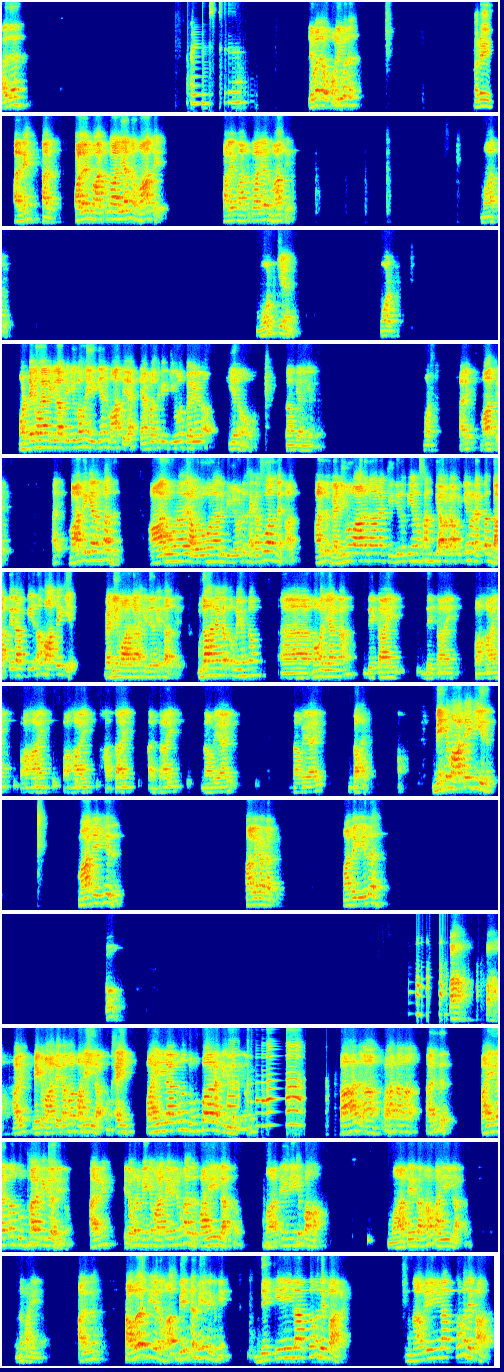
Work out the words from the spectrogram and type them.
හරිද? ලිවද ඔක්කොම ලිවද? හරි හරිනේ? හරි. පළවෙනි මාතෘකාව ලියන්න මාතේ. පළවෙනි මාතෘකාව ලියන්න මාතේ. මාතේ. මෝඩ් කියන්නේ මෝඩ් මොඩ් එක හොයන්න කියලා අපිට කිව්වම ඒ කියන්නේ මාතය කැම්පස් එකේ කිව්වොත් බැරි වෙනවා කියනවා සංඛ්‍යාන කියන්නේ මොඩ් හරි? මාතය හරි. මාතේ කියන්නේ මොකද්ද? ආරෝහණාදී අවරෝහණාදී පිළිවෙලට සැකසුවක් නැතත් අනිත් වැඩිම වාර ගානක් ඉදිරිය තියෙන සංඛ්‍යාවට අපි කියනවා නැත්නම් දත්තයට අපි කියනවා මාතේ කියලා. වැඩිම වාර ගානක් ඉදිරිය තියෙන දත්තය. උදාහරණයක් ගත්තොත් මෙහෙම නම් මම ලියන්නම්. 2යි 2යි 5යි 5යි 5යි 7යි 8යි 9යි 9යි 10යි. මේක මාතේ කීයද? මාතේ කීයද? පාල එකක් ගත්තේ. මාතේ කීයද? ඔව්. පහ පහ. හරි මේක මාතේ තමයි පහේ ඉලක්කම. ඇයි? පහේ ඉලක්කම තුන් පාරක් එදිලා තියෙනවා. පහද ආ පහ තමයි. හරිද? පහේ ඉලක්කම තුන් පාරක් එදිලා තියෙනවා. හරිනේ? එතකොට මේකේ මාතේ වෙන්නේ මොකද්ද? පහේ ඉලක්කම. මාතේ මේකේ පහ. මාතේ තමයි පහේ ඉලක්කම. ඔන්න පහේ ඉලක්කම. හරිද? තව තියෙනවා මෙන්න මේ දෙක මේ දෙකේ ඉලක්කම දෙපාරයි. නවයේ ඉලක්කම දෙපාරයි.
